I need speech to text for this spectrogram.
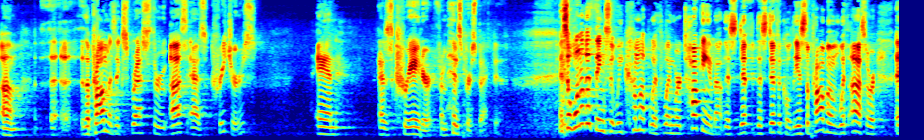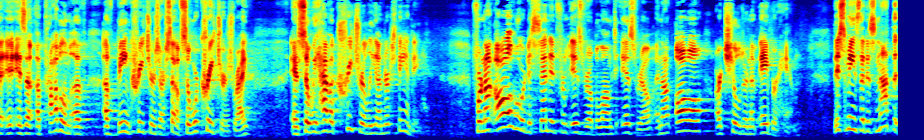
um, uh, the problem is expressed through us as creatures and as creator from his perspective. And so, one of the things that we come up with when we're talking about this, dif- this difficulty is the problem with us, or uh, is a, a problem of, of being creatures ourselves. So, we're creatures, right? And so, we have a creaturely understanding. For not all who are descended from Israel belong to Israel, and not all are children of Abraham. This means that it's not the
